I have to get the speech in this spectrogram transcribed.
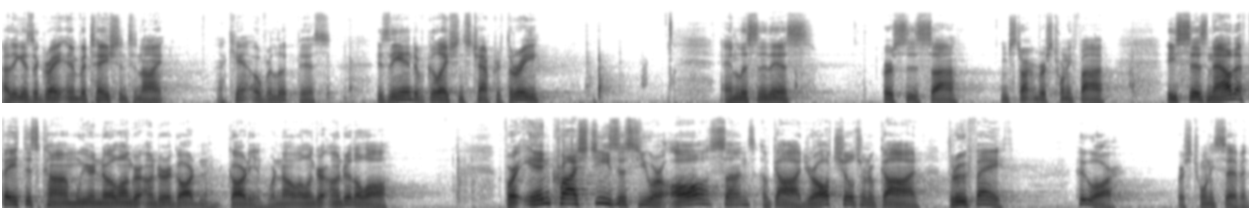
I think it's a great invitation tonight. I can't overlook this. Is the end of Galatians chapter 3. And listen to this. Verses, uh, I'm starting verse 25. He says, Now that faith has come, we are no longer under a garden, guardian. We're no longer under the law. For in Christ Jesus, you are all sons of God. You're all children of God through faith. Who are? Verse 27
